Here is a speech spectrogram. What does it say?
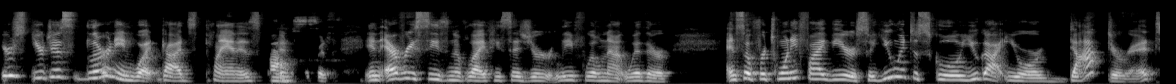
you're you're just learning what God's plan is yes. in every season of life. He says your leaf will not wither. And so for 25 years, so you went to school, you got your doctorate.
